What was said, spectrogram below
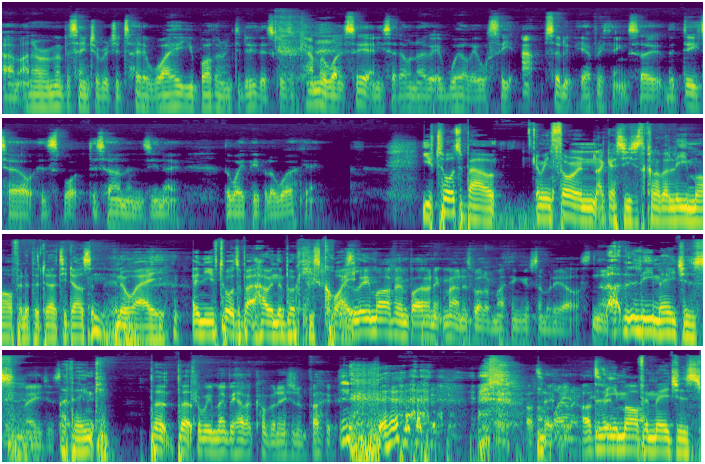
Um, and I remember saying to Richard Taylor, "Why are you bothering to do this? Because the camera won't see it." And he said, "Oh no, it will. It will see absolutely everything. So the detail is what determines, you know, the way people are working." You've talked about, I mean, Thorin, I guess he's kind of the Lee Marvin of the Dirty Dozen in a way. and you've talked about how in the book he's quite. Was Lee Marvin Bionic Man as well? Or am I thinking of somebody else? No. Uh, Lee Majors, Majors, I think. But but Can we maybe have a combination of both? I'll take Lee. I'll take Marvin Majors,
